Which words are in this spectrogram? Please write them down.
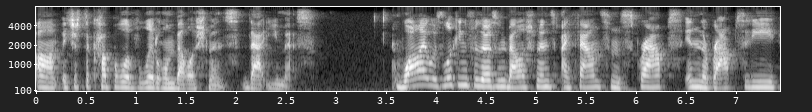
Um, it's just a couple of little embellishments that you miss. While I was looking for those embellishments, I found some scraps in the Rhapsody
